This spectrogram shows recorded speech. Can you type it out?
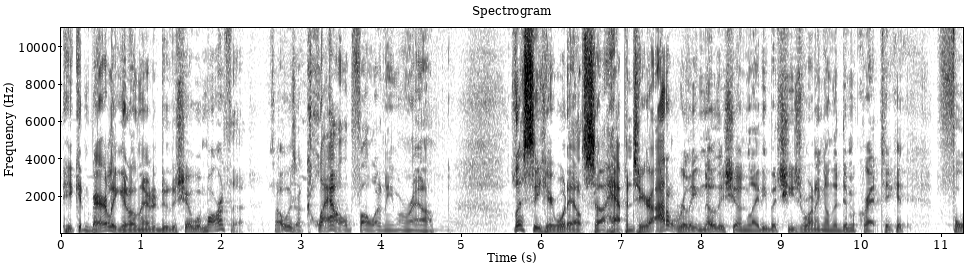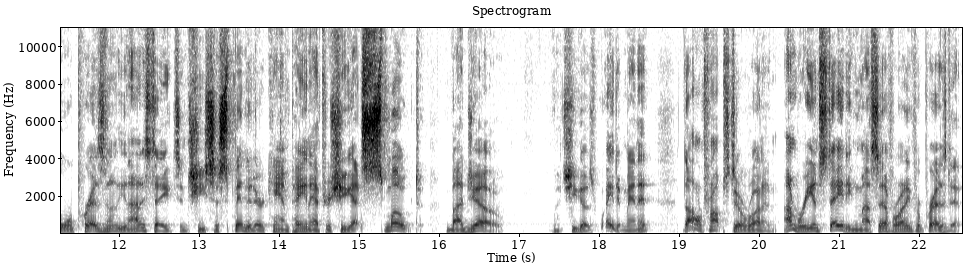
He can barely get on there to do the show with Martha. It's always a cloud following him around. Let's see here what else uh, happens here. I don't really know this young lady, but she's running on the Democrat ticket for president of the United States, and she suspended her campaign after she got smoked by Joe. But she goes, "Wait a minute." Donald Trump's still running. I'm reinstating myself running for president.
